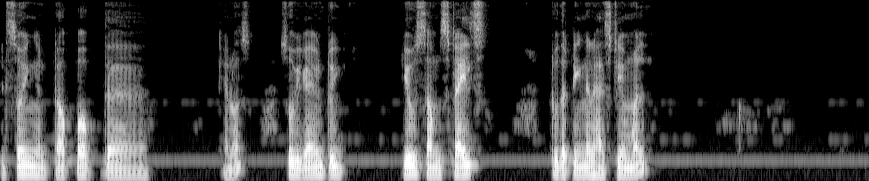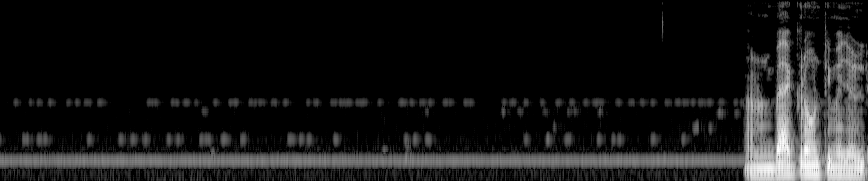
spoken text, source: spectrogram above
it's showing on top of the canvas. So we're going to use some styles to the inner html and background image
